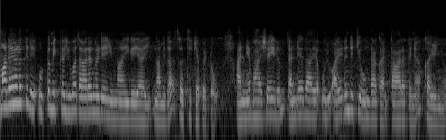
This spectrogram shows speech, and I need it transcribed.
മലയാളത്തിലെ ഒട്ടുമിക്ക യുവതാരങ്ങളുടെയും നായികയായി നമിത ശ്രദ്ധിക്കപ്പെട്ടു. അന്യഭാഷയിലും തന്റെതായ ഒരു ഐഡന്റിറ്റി ഉണ്ടാക്കാൻ താരത്തിന് കഴിഞ്ഞു.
